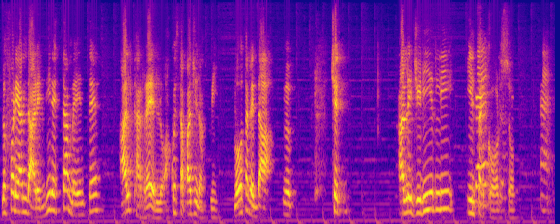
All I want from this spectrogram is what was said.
lo farei andare direttamente al carrello, a questa pagina qui, in modo tale da eh, cioè, alleggerirli il Certo. percorso. eh,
